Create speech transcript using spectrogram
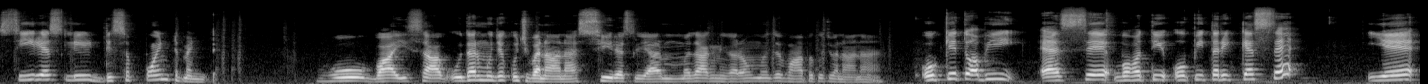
सीरियसली डिसअपॉइंटमेंट वो भाई साहब, उधर मुझे कुछ बनाना है। सीरियसली यार, मज़ाक नहीं कर रहा हूँ, मुझे वहाँ पे कुछ बनाना है। ओके तो अभी ऐसे बहुत ही ओपी तरीके से ये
